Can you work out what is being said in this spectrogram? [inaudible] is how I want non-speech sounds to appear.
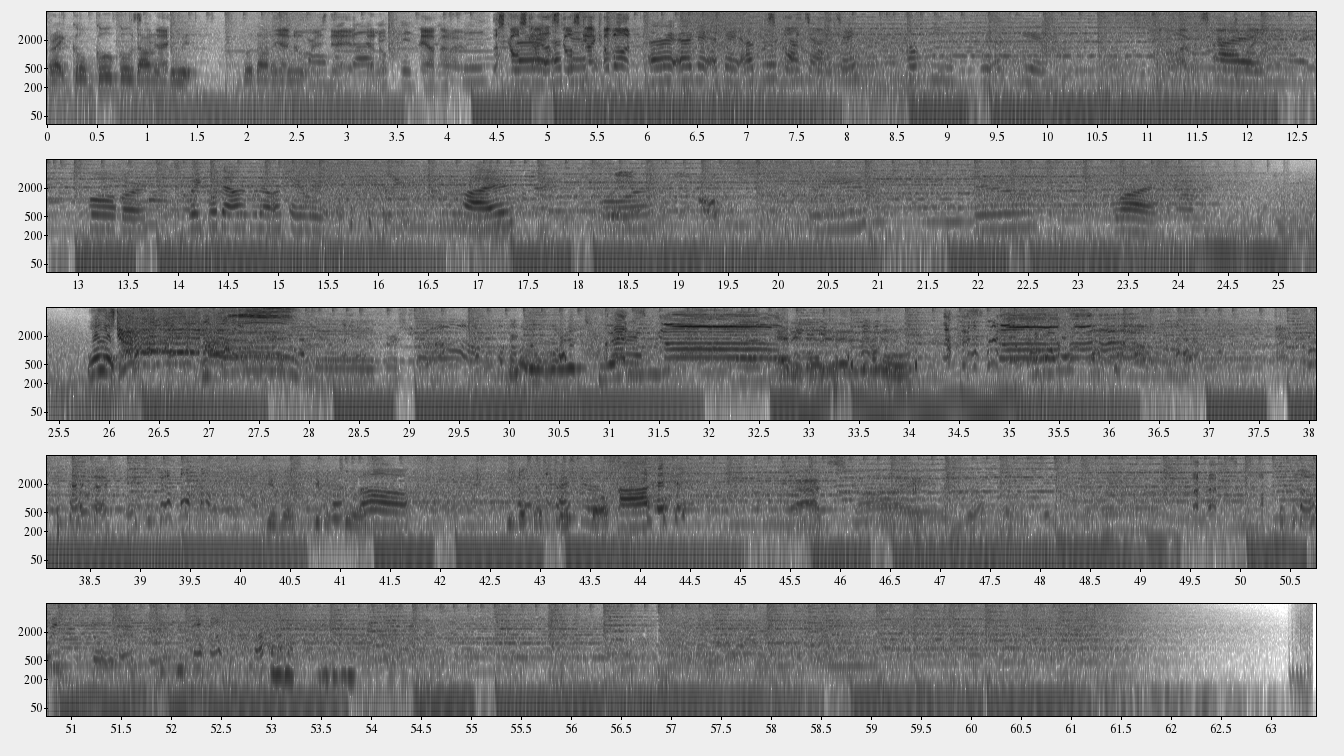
Alright, go go go down and do it. Go down and Yeah, do no it. worries. Oh Yeah, my yeah, God, no. if it's Hey, I'm not- misses- Let's go, Sky. Let's go, Alright, Sky. okay. Come on. Alright, okay, okay, I'll do Let's a go, let's go, countdown, let's go. okay? Oh please, wait, I'm here. No, I was scared. Five, Like, four, wait, go down, go down, okay, wait. Five, four, three, two, one. Whoa! Maple Warrior 20! Let's go! Edit, edit, edit, edit. Give us, give it to us. Oh, Give us the first buff. ah, That's Sky. [laughs] That was so epic. [laughs]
